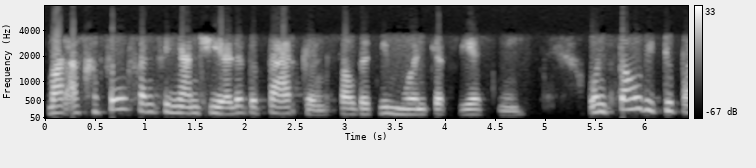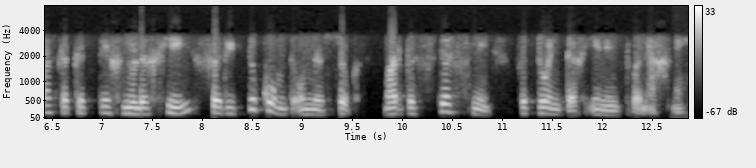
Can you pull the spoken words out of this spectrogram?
maar as gevolg van finansiële beperkings sal dit nie moontlik wees nie. Ons sal die toepaslike tegnologie vir die toekoms ondersoek, maar beslis nie vir 2021 nie.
